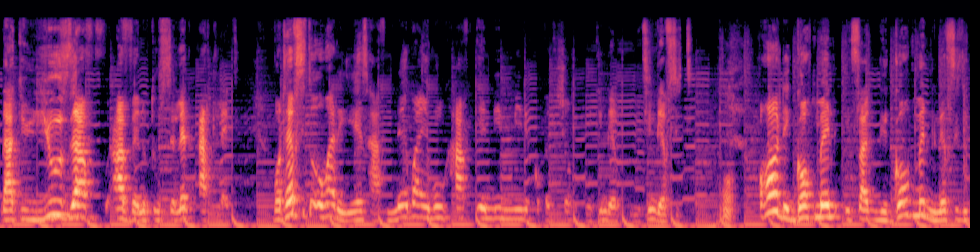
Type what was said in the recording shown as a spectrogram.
that you use that avenue to select athletes. But FCT over the years have never even had any mini competition within the within the FCT. Mm. All the government, it's like the government in FCT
